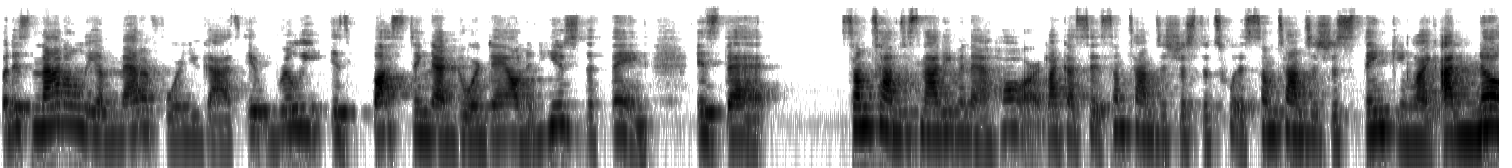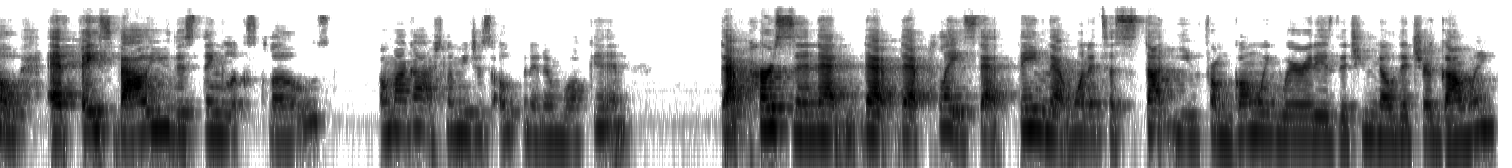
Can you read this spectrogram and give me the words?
but it's not only a metaphor, you guys. It really is busting that door down. And here's the thing is that sometimes it's not even that hard. Like I said, sometimes it's just a twist. Sometimes it's just thinking, like, I know at face value, this thing looks closed. Oh my gosh, let me just open it and walk in. That person, that that that place, that thing that wanted to stunt you from going where it is that you know that you're going,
